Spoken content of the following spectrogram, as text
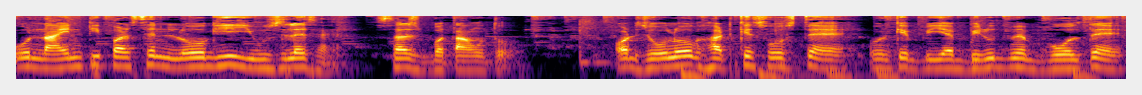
वो नाइन्टी परसेंट लोग ही यूज़लेस हैं। सच बताऊँ तो। और जो लोग हट के सोचते हैं, उनके विरुद्ध में बोलते हैं,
